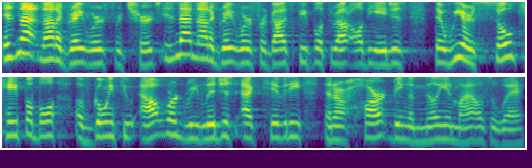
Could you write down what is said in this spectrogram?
Isn't that not a great word for church? Isn't that not a great word for God's people throughout all the ages? That we are so capable of going through outward religious activity and our heart being a million miles away?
